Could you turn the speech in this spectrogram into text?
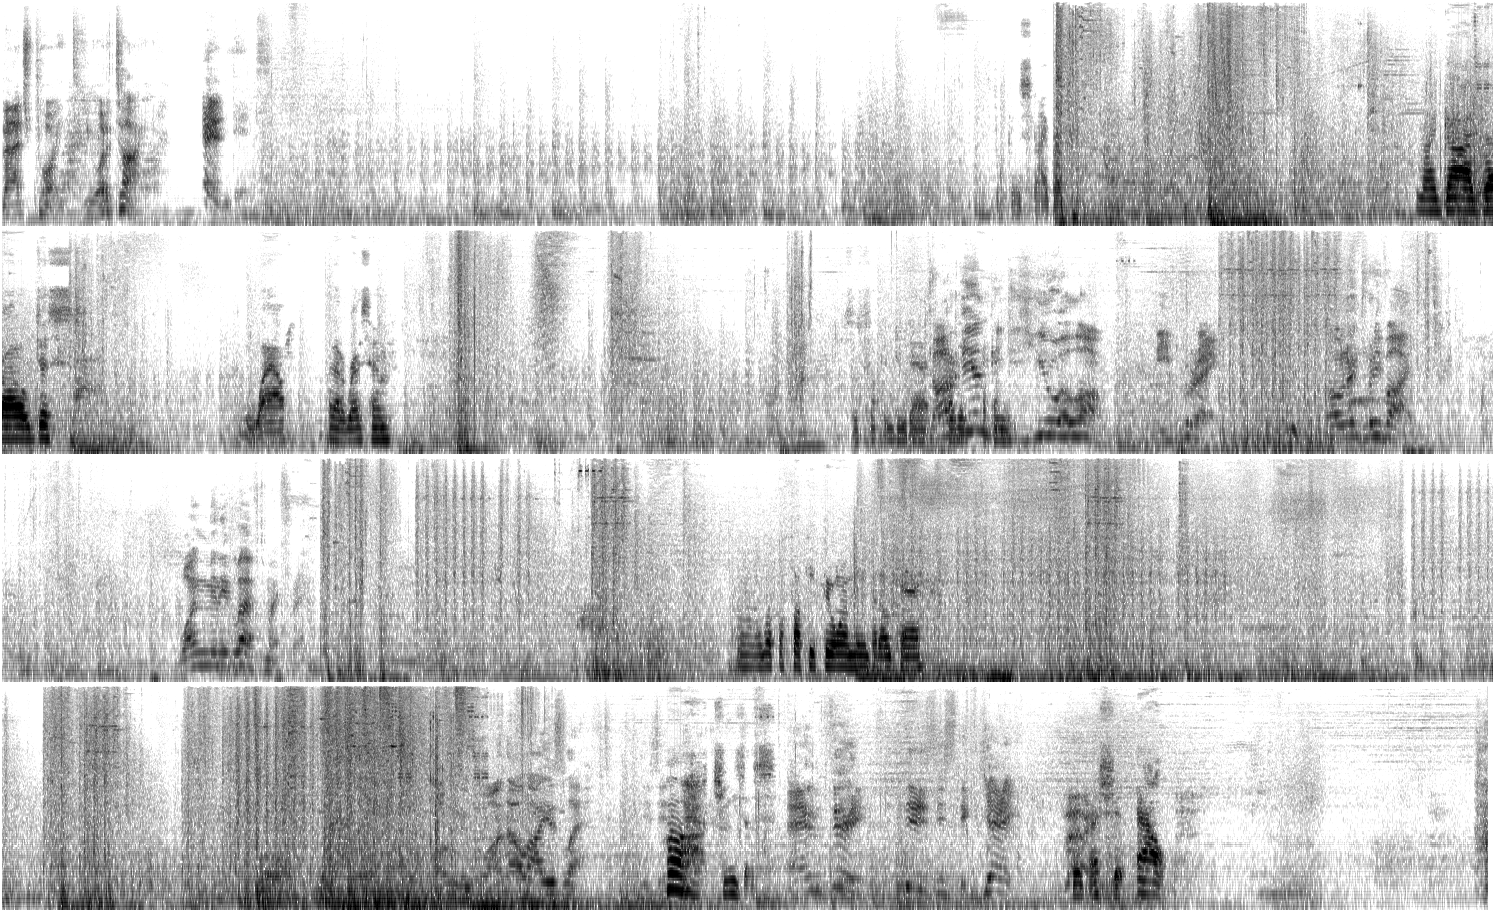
Match point. Your time. End it. Fucking sniper. My god, bro, just... Wow. I gotta res him. Just fucking do that. Guardian, I can- you alone. Be brave. Opponent revived. One minute left, my friend. I don't know what the fuck he threw on me, but okay. Only one ally is left. Oh. Jesus. And three. This is the game. Get that shit out.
